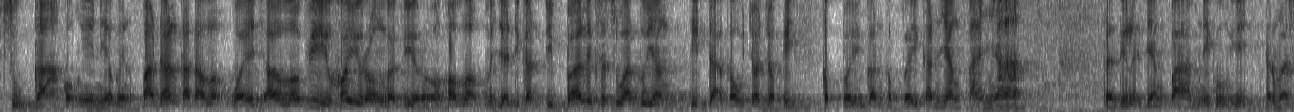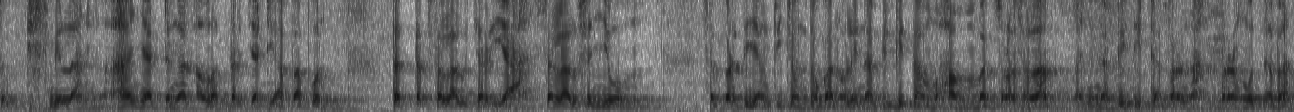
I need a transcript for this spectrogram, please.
suka kok ini ya padahal kata Allah wa yaj'alallahu khairan Allah menjadikan dibalik sesuatu yang tidak kau cocoki kebaikan-kebaikan yang banyak Tadi lek yang paham niku nggih termasuk bismillah nih. Hanya dengan Allah terjadi apa pun tetap selalu ceria, selalu senyum. Seperti yang dicontohkan oleh Nabi kita Muhammad SAW Nabi tidak pernah merengut apa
